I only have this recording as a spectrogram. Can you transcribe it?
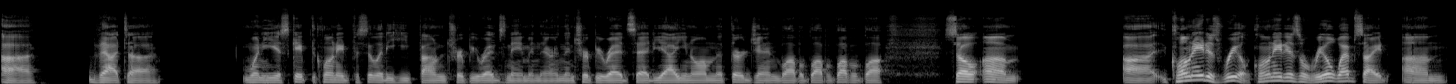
uh, that uh, when he escaped the Clonaid facility, he found Trippy Redd's name in there, and then Trippy Redd said, "Yeah, you know, I'm the third gen." Blah blah blah blah blah blah blah. So, um, uh, Clonaid is real. Clonaid is a real website, um,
